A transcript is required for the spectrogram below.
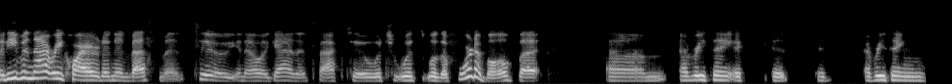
but even that required an investment too you know again it's back to which was was affordable but um, everything it, it it everything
